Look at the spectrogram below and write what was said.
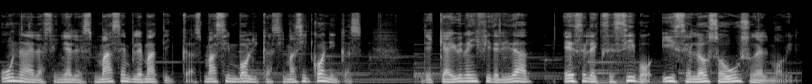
una de las señales más emblemáticas, más simbólicas y más icónicas de que hay una infidelidad es el excesivo y celoso uso del móvil.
